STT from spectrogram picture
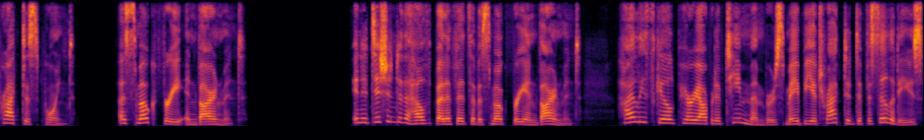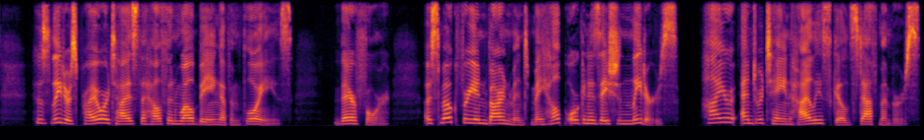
Practice Point A Smoke Free Environment. In addition to the health benefits of a smoke free environment, highly skilled perioperative team members may be attracted to facilities whose leaders prioritize the health and well being of employees. Therefore, a smoke free environment may help organization leaders hire and retain highly skilled staff members.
